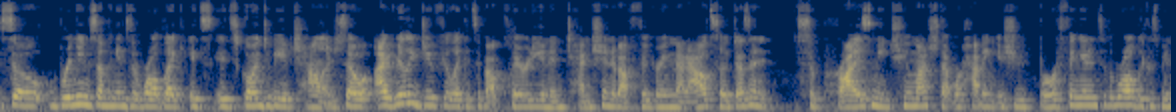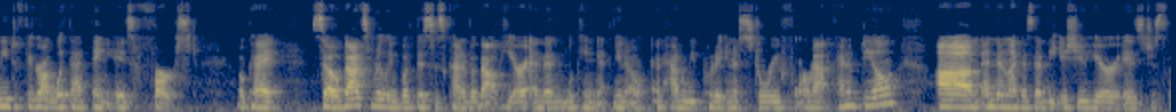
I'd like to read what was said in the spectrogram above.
so bringing something into the world like it's it's going to be a challenge. So i really do feel like it's about clarity and intention about figuring that out. So it doesn't surprise me too much that we're having issues birthing it into the world because we need to figure out what that thing is first okay? So that's really what this is kind of about here. And then looking at you know and how do we put it in a story format kind of deal um, and then, like I said, the issue here is just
